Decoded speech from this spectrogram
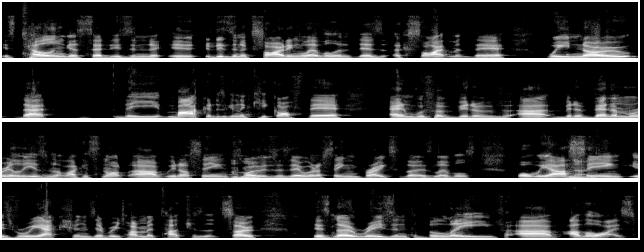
is telling us that it is an, it is an exciting level there's excitement there we know that the market is going to kick off there and with a bit of uh, bit of venom, really, isn't it? Like it's not uh, we're not seeing closes mm-hmm. there, we're not seeing breaks at those levels. What we are no. seeing is reactions every time it touches it. So there's no reason to believe uh, otherwise.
